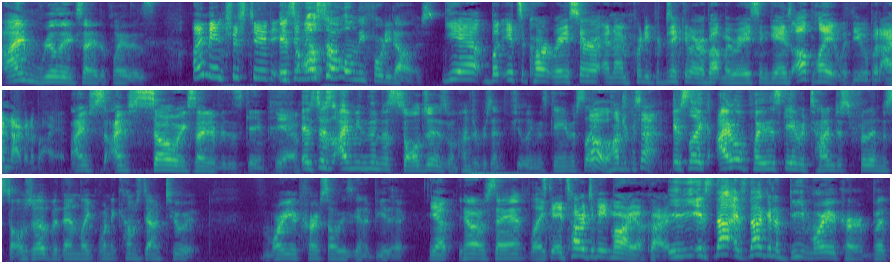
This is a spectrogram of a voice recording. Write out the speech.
I'm really excited to play this. I'm interested. It's in also only forty dollars. yeah, but it's a kart racer, and I'm pretty particular about my racing games. I'll play it with you, but I'm not gonna buy it. I'm I'm so excited for this game. Yeah. it's just I mean the nostalgia is 100 percent feeling this game. It's like Oh, 100 percent. it's like I will play this game a ton just for the nostalgia, but then like when it comes down to it, Mario Kart's always gonna be there. Yep. You know what I'm saying? Like It's hard to beat Mario Kart. it- it's not it's not gonna beat Mario Kart, but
